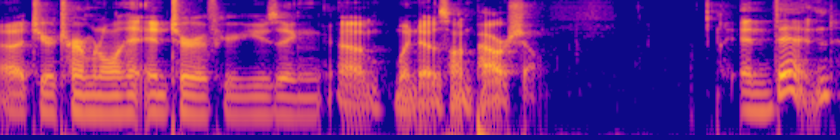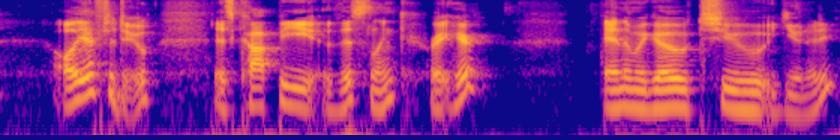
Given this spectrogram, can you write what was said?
uh, to your terminal and hit enter if you're using um, Windows on PowerShell. And then all you have to do is copy this link right here, and then we go to Unity.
